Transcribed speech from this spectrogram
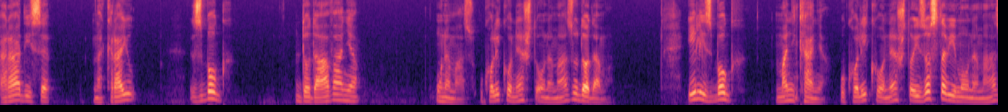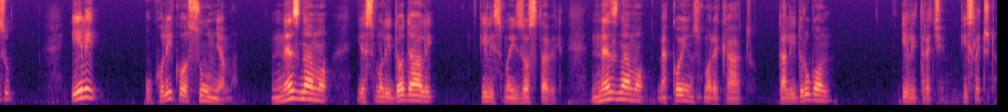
radi se na kraju zbog dodavanja u namazu. Ukoliko nešto u namazu dodamo ili zbog manjkanja, ukoliko nešto izostavimo u namazu ili ukoliko sumnjamo, ne znamo jesmo li dodali ili smo izostavili. Ne znamo na kojim smo rekatu, da li drugom ili trećem i slično.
